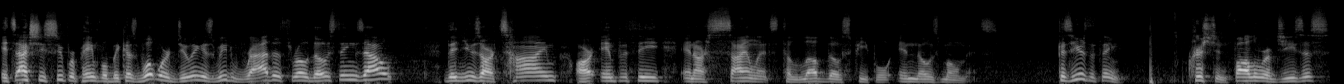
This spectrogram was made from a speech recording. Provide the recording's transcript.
it's actually super painful because what we're doing is we'd rather throw those things out than use our time, our empathy, and our silence to love those people in those moments. Because here's the thing Christian, follower of Jesus,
